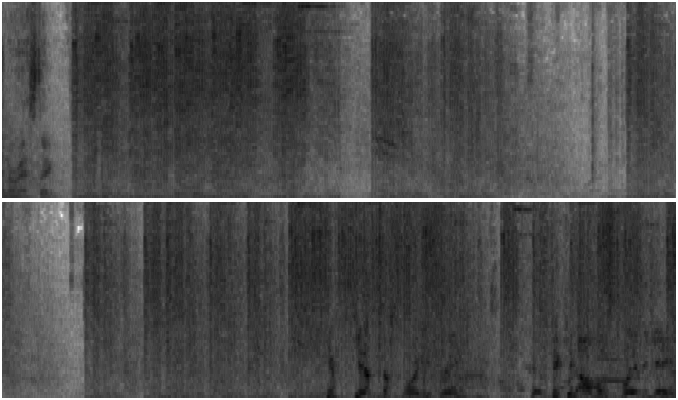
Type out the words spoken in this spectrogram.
Interesting. Get up to 40 frames. we can almost play the game.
